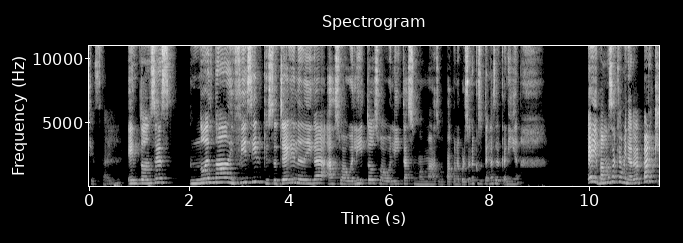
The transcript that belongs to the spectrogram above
que está ahí. Entonces, no es nada difícil que usted llegue y le diga a su abuelito, su abuelita, su mamá, su papá, con la persona que usted tenga cercanía, hey, vamos a caminar al parque.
